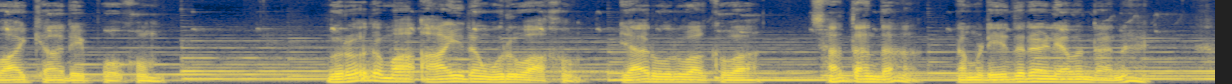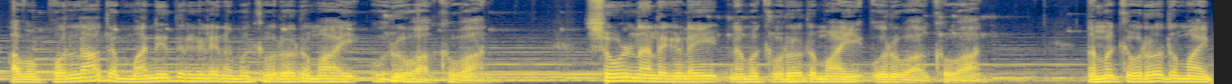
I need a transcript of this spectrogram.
வாய்க்காதே போகும். விரோதமா ஆயுதம் உருவாகும். யார் உருவாக்குவா? சாத்தான் தான். நம்முடைய எதிராளி அவன் தானே. அவன் பொல்லாத மனிதர்களை நமக்கு விரோதமாய் உருவாக்குவான். சூழ்நிலைகளை நமக்கு விரோதமாய் உருவாக்குவான். நமக்கு விரோதமாய்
